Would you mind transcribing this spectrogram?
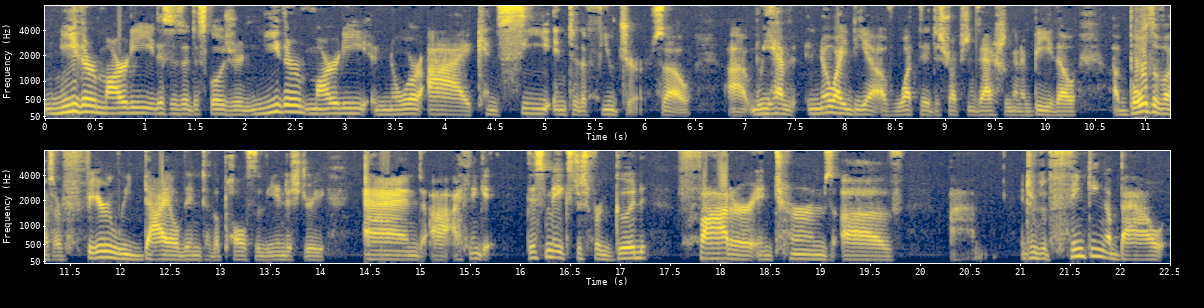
Neither Marty, this is a disclosure, neither Marty nor I can see into the future. So uh, we have no idea of what the disruption is actually going to be, though uh, both of us are fairly dialed into the pulse of the industry. And uh, I think it, this makes just for good fodder in terms of um, in terms of thinking about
